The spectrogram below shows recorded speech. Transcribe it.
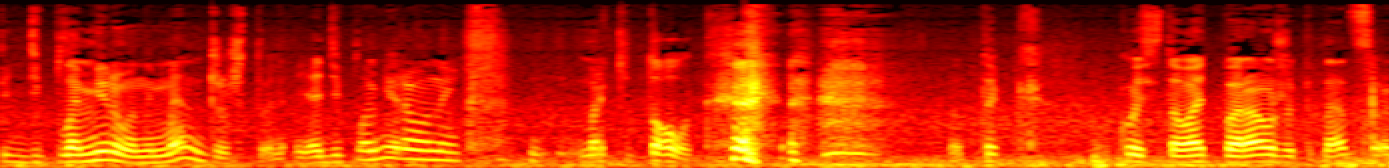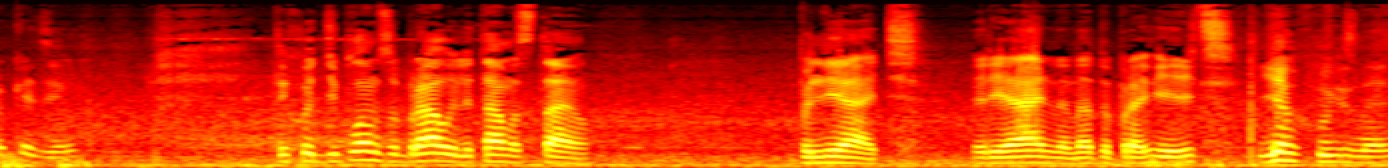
Ты дипломированный менеджер, что ли? Я дипломированный маркетолог. Вот так. Кость, вставать пора уже 15.41. Ты хоть диплом забрал или там оставил? Блять, реально надо проверить. Я хуй знает.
